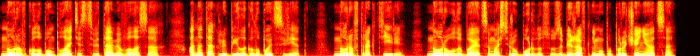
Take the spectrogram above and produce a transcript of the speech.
Нора в голубом платье с цветами в волосах. Она так любила голубой цвет. Нора в трактире. Нора улыбается мастеру Бурдусу, забежав к нему по поручению отца.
